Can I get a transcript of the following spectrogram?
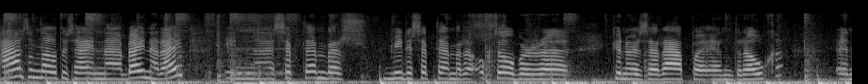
hazelnoten zijn uh, bijna rijp. In uh, september, midden september, oktober uh, kunnen we ze rapen en drogen. En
